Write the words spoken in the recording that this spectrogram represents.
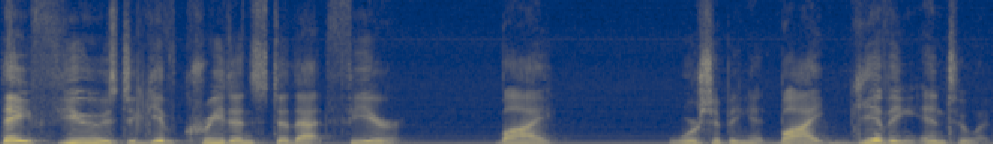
They refused to give credence to that fear by worshiping it, by giving into it.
